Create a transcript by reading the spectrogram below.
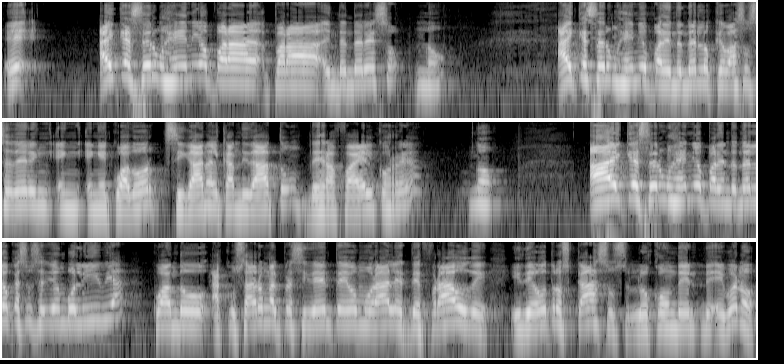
Eh, ¿Hay que ser un genio para, para, entender eso? No. ¿Hay que ser un genio para entender lo que va a suceder en, en Ecuador si gana el candidato de Rafael Correa? No. Hay que ser un genio para entender lo que sucedió en Bolivia cuando acusaron al presidente Evo Morales de fraude y de otros casos. Lo eh, bueno,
